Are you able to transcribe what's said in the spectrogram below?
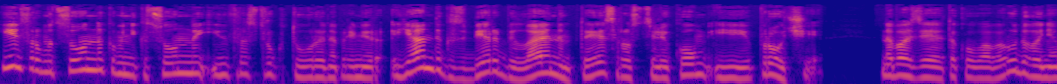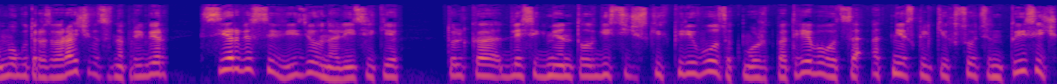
и информационно-коммуникационной инфраструктуры, например, Яндекс, Сбер, Билайн, МТС, Ростелеком и прочие. На базе такого оборудования могут разворачиваться, например, сервисы видеоаналитики. Только для сегмента логистических перевозок может потребоваться от нескольких сотен тысяч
